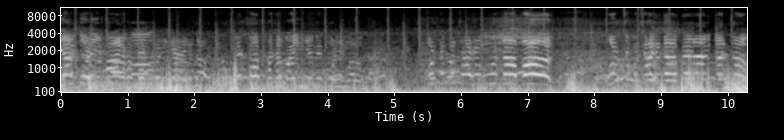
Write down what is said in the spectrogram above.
ਯਾਰ ਗੋਲੀ ਮਾਰ ਬੰਦੇ ਕੋਈ ਨਹੀਂ ਜਾਂਦਾ ਮੇਰੇ ਕੋਲ ਫਸਲ ਪਾਈ ਨਹੀਂ ਇਹਨੇ ਗੋਲੀ ਮਾਰੋ ਪੁਲਿਸ ਪ੍ਰਸ਼ਾਸਨ ਮੁਰਦਾਬਾਦ। ਪੁਲਿਸ ਪ੍ਰਸ਼ਾਸਨ ਦਾ ਬੇੜਾ ਹੀ ਕਰ ਦੋ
